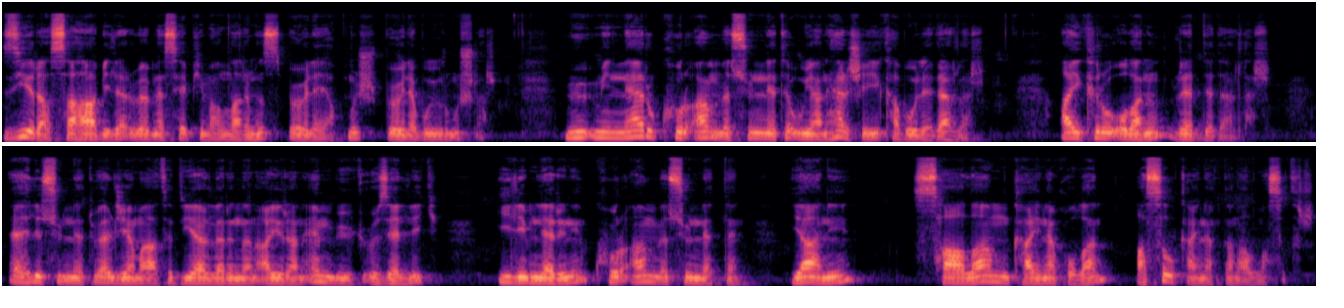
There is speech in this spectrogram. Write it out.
Zira sahabiler ve mezhep imamlarımız böyle yapmış, böyle buyurmuşlar. Müminler Kur'an ve sünnete uyan her şeyi kabul ederler. Aykırı olanı reddederler ehli sünnet vel cemaati diğerlerinden ayıran en büyük özellik ilimlerini Kur'an ve sünnetten yani sağlam kaynak olan asıl kaynaktan almasıdır.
